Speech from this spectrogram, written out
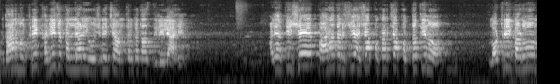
प्रधानमंत्री खनिज कल्याण योजनेच्या अंतर्गत आज दिलेले आहे आणि अतिशय पारदर्शी अशा प्रकारच्या पद्धतीनं लॉटरी काढून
